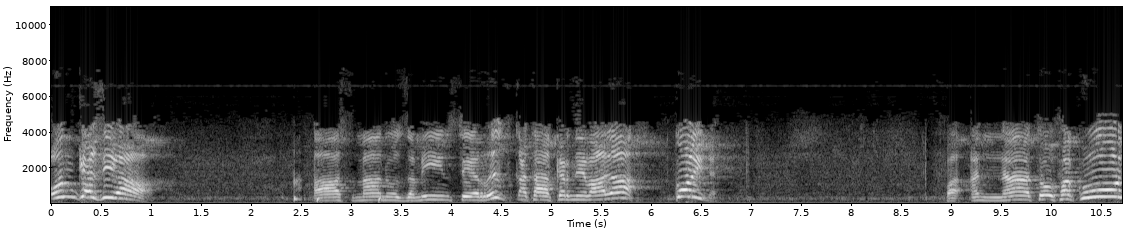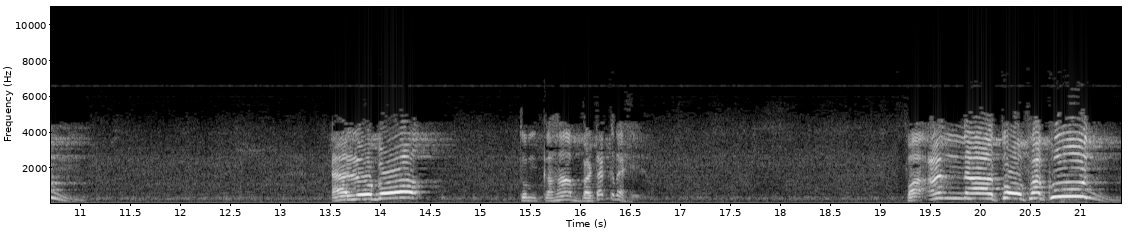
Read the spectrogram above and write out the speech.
ان کے سوا آسمان و زمین سے رزق عطا کرنے والا کوئی نہیں۔ فنا تو فکون اے لوگو، تم کہاں بٹک رہے؟ فنا تو فکون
